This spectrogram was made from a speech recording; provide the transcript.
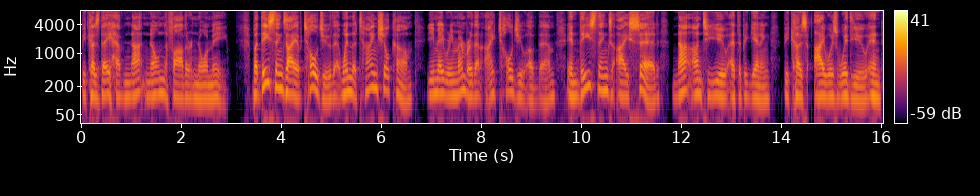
because they have not known the Father nor me. But these things I have told you, that when the time shall come, ye may remember that I told you of them. And these things I said not unto you at the beginning, because I was with you. And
